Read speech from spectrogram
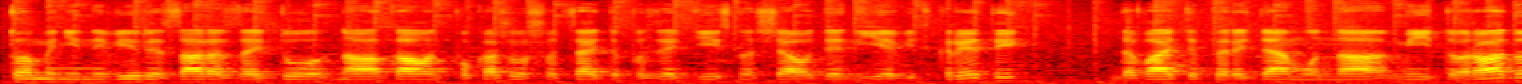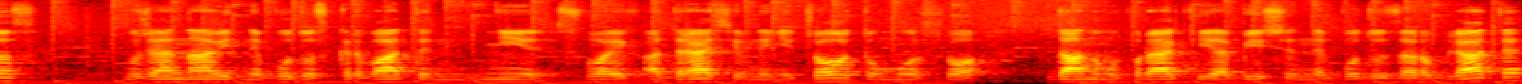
Хто мені не вірить, зараз зайду на аккаунт, покажу, що цей депозит дійсно ще один є відкритий. Давайте перейдемо на мій Дорадос. Вже навіть не буду скривати ні своїх адресів, ні нічого, тому що в даному проєкті я більше не буду заробляти.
